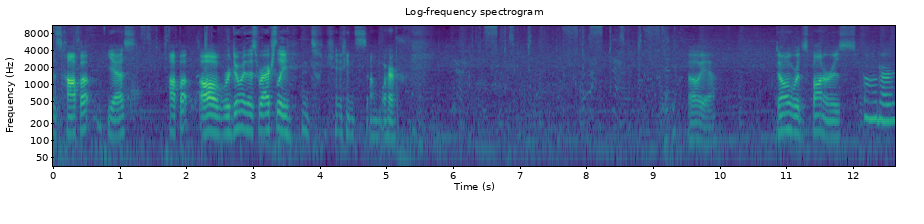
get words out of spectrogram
Let's hop up. Yes. Hop up. Oh, we're doing this. We're actually getting somewhere. Oh, yeah. Don't know where the spawner is. Spawner!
